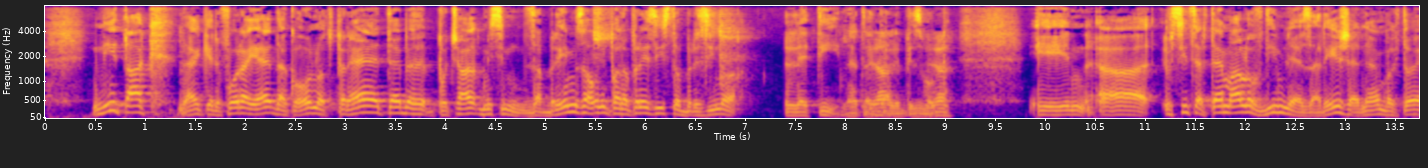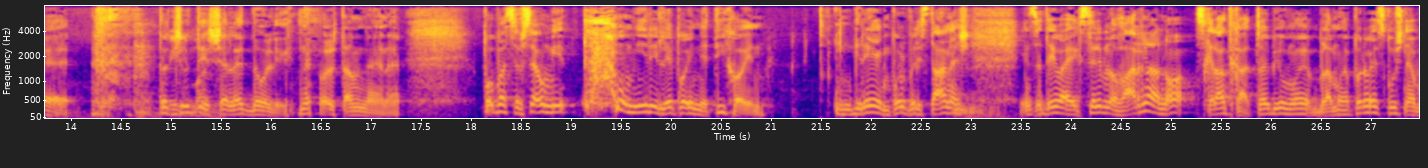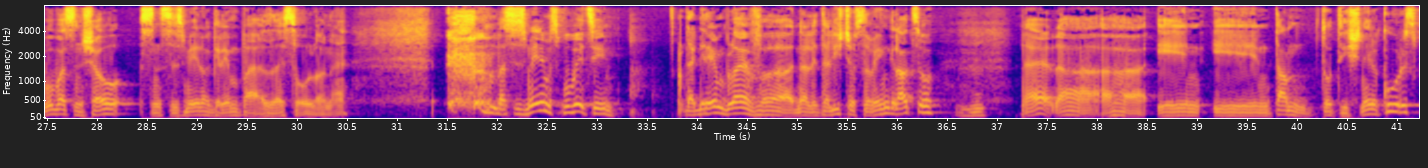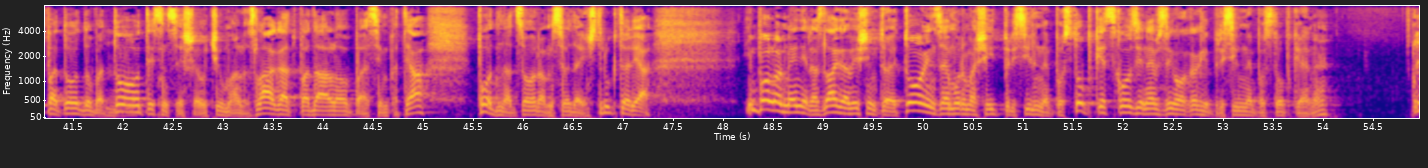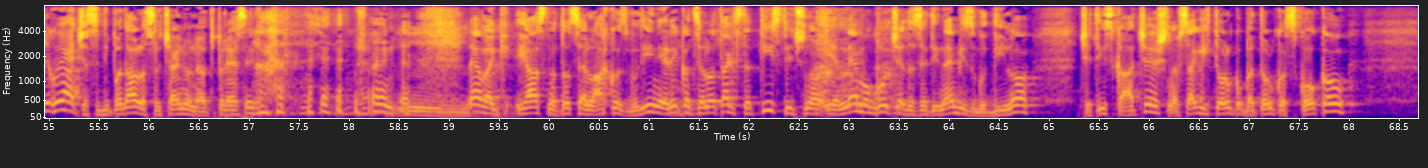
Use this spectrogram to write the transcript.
Ni tak, ne, ker fora je, da ko on odpre tebe, poča, mislim, za bremza, oni pa naprej z isto brzino leti, ne, to je Ja, ta lepi zvok. ja. In uh, sicer te malo v dimlje zareže, ne, ampak to je, to čutiš šele dolih, ne bolj tam ne. ne. Po pa se vse umiri, umiri lepo in je tiho in, in gre in pol pristaneš in zadeva je ekstremno varna. No, skratka, to je bil moj, bila moja prva izkušnja, bo pa sem šel, sem se zmenil, grem pa zdaj solo. Ne. pa se zmenim s pubeci, da grem bilo je v, na letališče v Slovengracu. Ne, a, a, in, in tam to ti šnel kurs, pa to, pa to, te sem se še učil malo zlagati, pa dalo, pa sem pa tja, pod nadzorom seveda inštruktorja. In bolj on meni razlaga, veš, in to je to, in zdaj moramo še iti prisilne postopke skozi, ne vem, kakšne prisilne postopke. Ne? Rekel, ja, če se ti podalo, slučajno ne odpre, se rekel, ne. ampak jasno, to se lahko zgodi. In je rekel, celo tako statistično je nemogoče, da se ti ne bi zgodilo, če ti skačeš na vsakih toliko pa toliko skokov.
